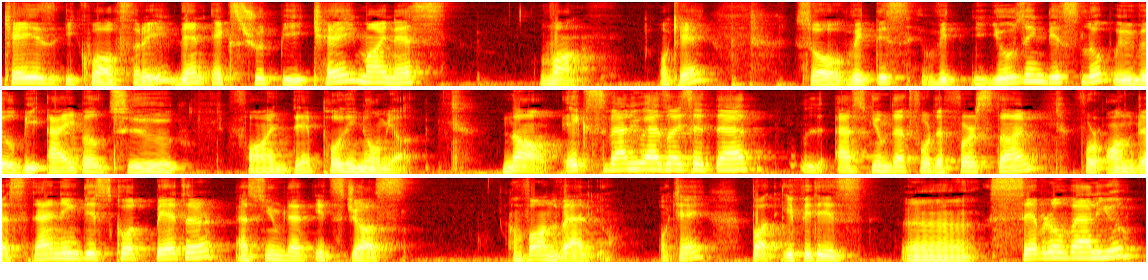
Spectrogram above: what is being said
k is equal 3 then x should be k minus 1 okay? So with this with using this loop we will be able to find the polynomial. Now x value as i said that assume that for the first time for understanding this code better assume that it's just one value. Okay? But if it is uh, several value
